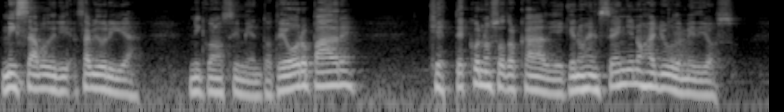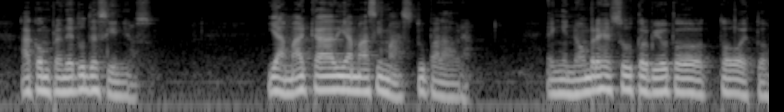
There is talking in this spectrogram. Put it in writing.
ni sabiduría, ni conocimiento. Te oro, Padre, que estés con nosotros cada día y que nos enseñe y nos ayude, mi Dios, a comprender tus designios y amar cada día más y más tu palabra. En el nombre de Jesús te olvido todo, todo esto.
